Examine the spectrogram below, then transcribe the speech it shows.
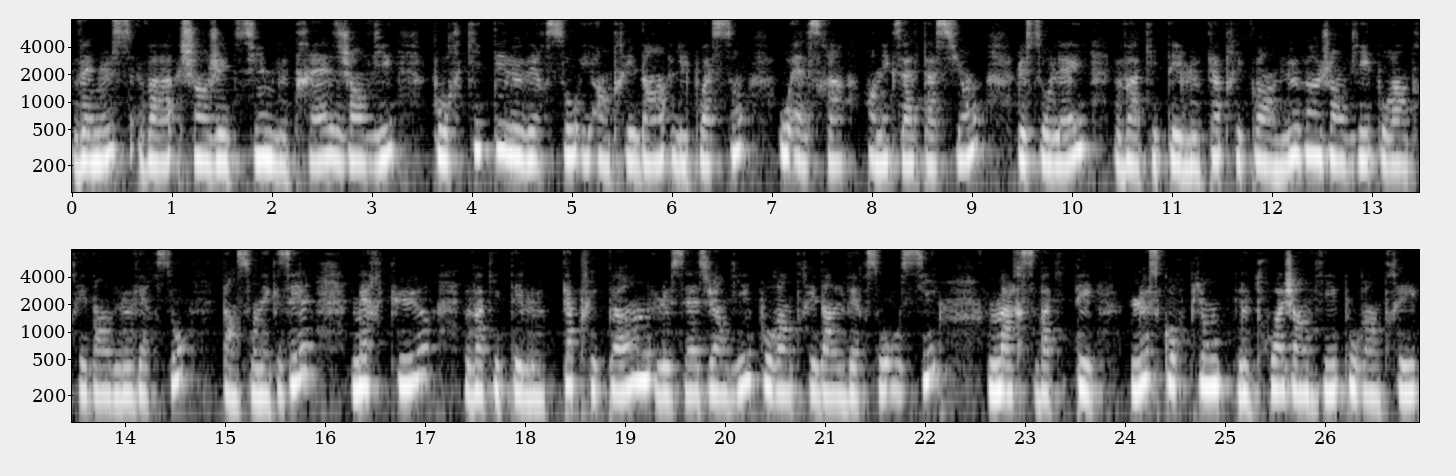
Vénus va changer de signe le 13 janvier pour quitter le Verseau et entrer dans les poissons où elle sera en exaltation. Le Soleil va quitter le Capricorne le 20 janvier pour entrer dans le Verseau dans son exil. Mercure va quitter le Capricorne le 16 janvier pour entrer dans le Verseau aussi. Mars va quitter le Scorpion le 3 janvier pour entrer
